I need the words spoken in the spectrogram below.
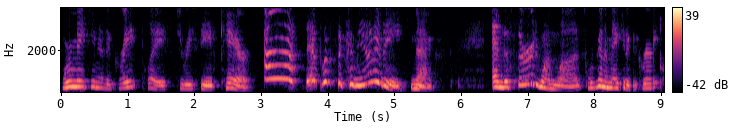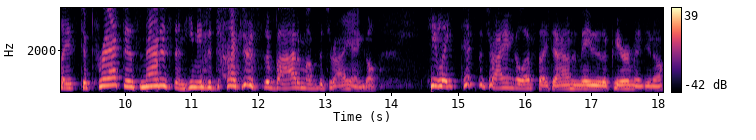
we're making it a great place to receive care. Ah, that puts the community next. And the third one was we're going to make it a great place to practice medicine. He made the doctors the bottom of the triangle. He like tipped the triangle upside down and made it a pyramid, you know.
